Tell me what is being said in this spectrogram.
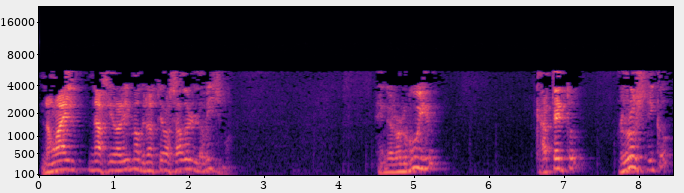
No hay nacionalismo que no esté basado en lo mismo. En el orgullo cateto, rústico,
